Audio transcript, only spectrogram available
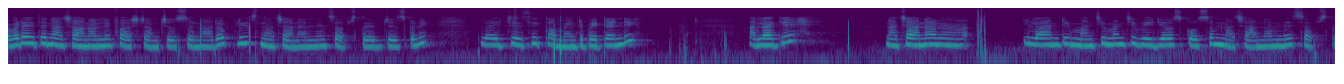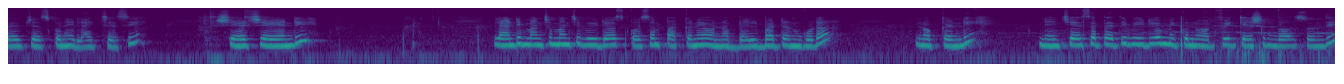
ఎవరైతే నా ఛానల్ని ఫస్ట్ టైం చూస్తున్నారో ప్లీజ్ నా ఛానల్ని సబ్స్క్రైబ్ చేసుకుని లైక్ చేసి కమెంట్ పెట్టండి. అలాగే నా ఛానల్ ఇలాంటి మంచి మంచి వీడియోస్ కోసం నా ఛానల్ని సబ్స్క్రైబ్ చేసుకొని లైక్ చేసి షేర్ చేయండి. ఇలాంటి మంచి మంచి వీడియోస్ కోసం పక్కనే ఉన్న బెల్ బటన్ కూడా నొక్కండి. నేను చేసే ప్రతి వీడియో మీకు నోటిఫికేషన్గా వస్తుంది.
